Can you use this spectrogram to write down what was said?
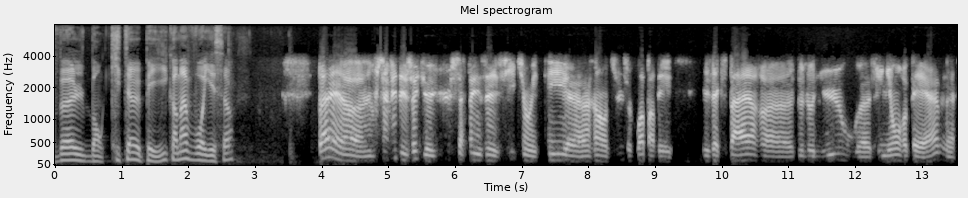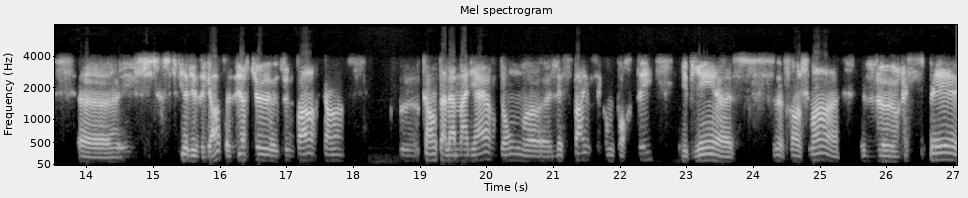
veulent, bon, quitter un pays. Comment vous voyez ça? Ben, vous savez déjà qu'il y a eu certains avis qui ont été euh, rendus, je crois, par des, experts euh, de l'ONU ou euh, de l'Union européenne, euh, qui a des égards, c'est-à-dire que d'une part, quand quant à la manière dont l'Espagne s'est comportée, eh bien, franchement, le respect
